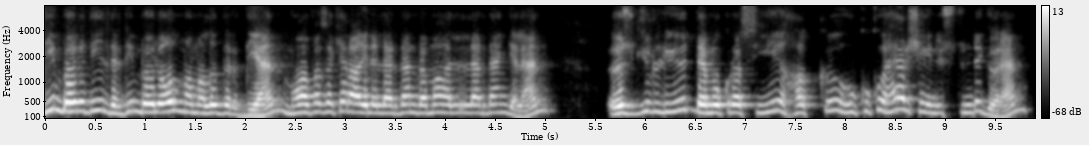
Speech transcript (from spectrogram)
din böyle değildir, din böyle olmamalıdır diyen muhafazakar ailelerden ve mahallelerden gelen özgürlüğü, demokrasiyi, hakkı, hukuku her şeyin üstünde gören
